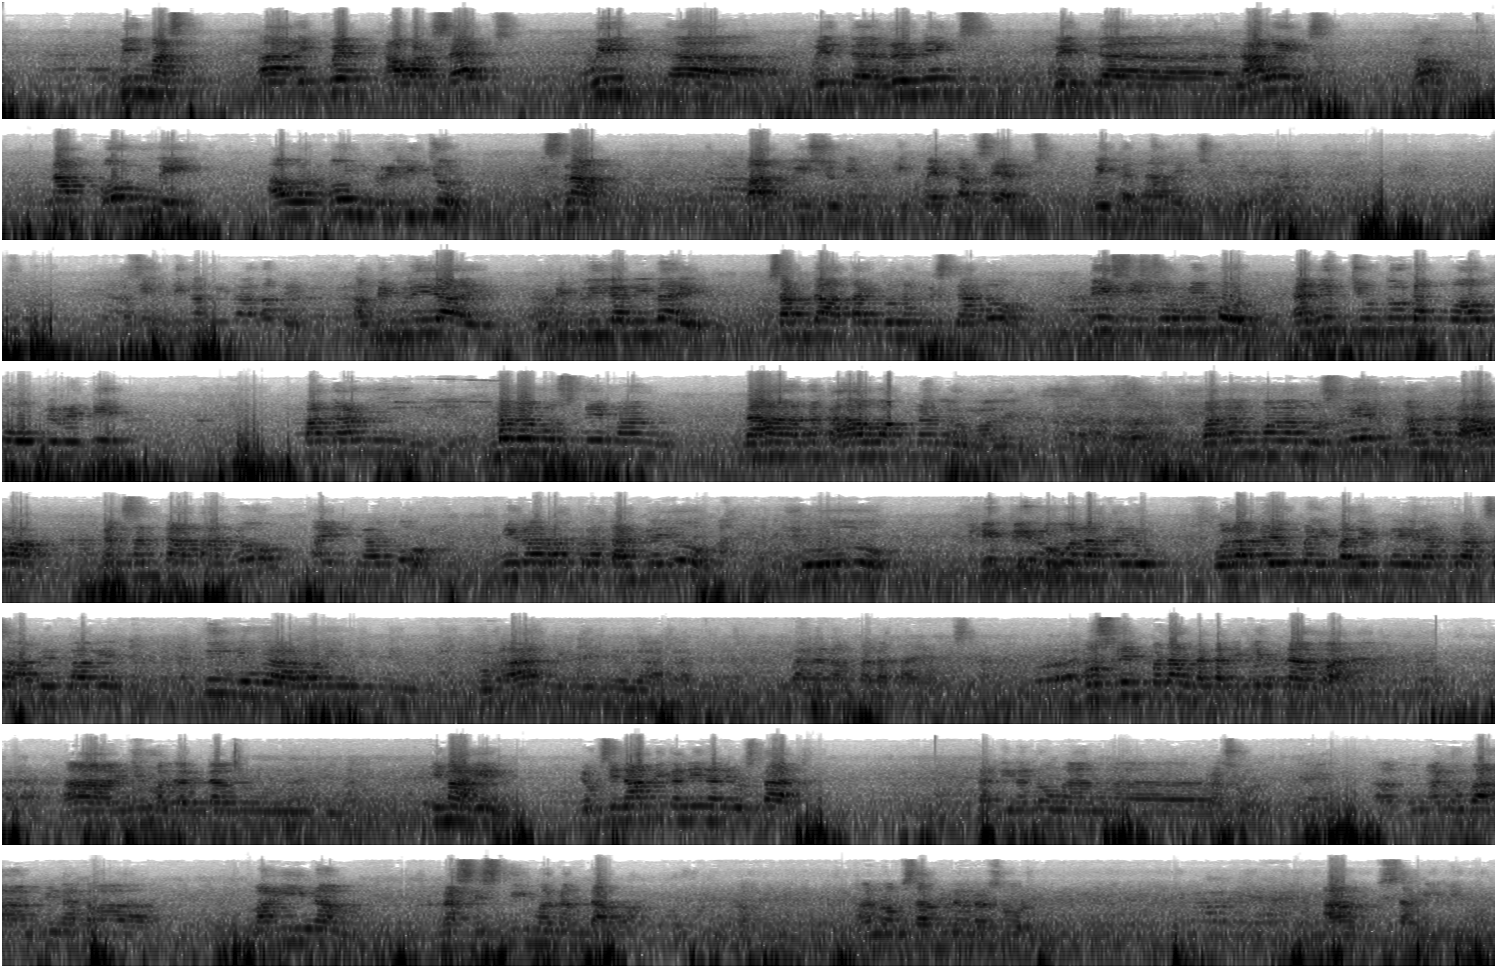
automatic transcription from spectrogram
we must uh, equip ourselves with uh, with the learnings, with the knowledge, no? Not only our own religion, Islam, but we should equip ourselves with the knowledge of the Lord. Nila alam eh. Ang Biblia eh, ang Biblia nila eh, sandata ito ng Kristiyano. This is your weapon, and if you do not know how to operate it, pag ang mga Muslim ang na nakahawak ng pag ang mga Muslim ang nakahawak ng sandata nyo, ay nako, niraratratan kayo. Oo. Pero wala kayo, wala kayong maibalik na iratrat sa amin. Bakit? Hindi nyo nga alam yung Nyo nga alam yung pananampalatayang Islam. Muslim pa lang, nakadikit na pa. Ah, hindi magandang imahin. Yung sinabi kanina ni Ustad, na tinanong ang ah, Rasul, ah, kung ano ba ang pinaka mainam na sistema ng dawa. Ano ang sabi ng Rasul? Ang sarili mo.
